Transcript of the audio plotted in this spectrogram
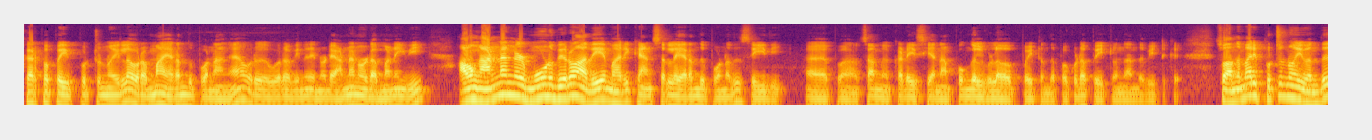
கர்ப்பப்பை புற்றுநோயில் ஒரு அம்மா இறந்து போனாங்க. ஒரு உறவினர் என்னுடைய அண்ணனோட மனைவி. அவங்க அண்ணங்கள் மூணு பேரும் அதே மாதிரி கேன்சரில் இறந்து போனது செய்தி. இப்போ சம கடைசியாக நான் பொங்கல் விழா போயிட்டு வந்தப்போ கூட போயிட்டு வந்தேன் அந்த வீட்டுக்கு. ஸோ அந்த மாதிரி புற்றுநோய் வந்து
